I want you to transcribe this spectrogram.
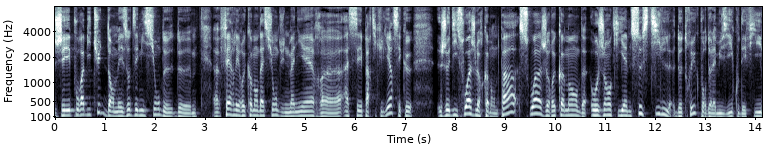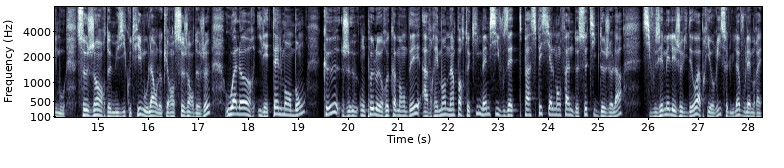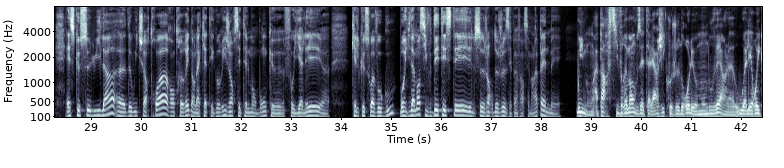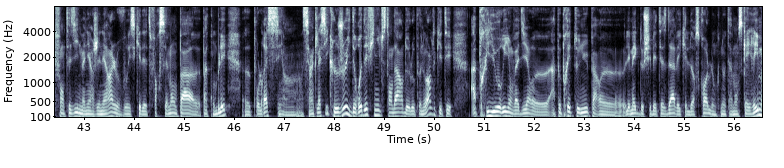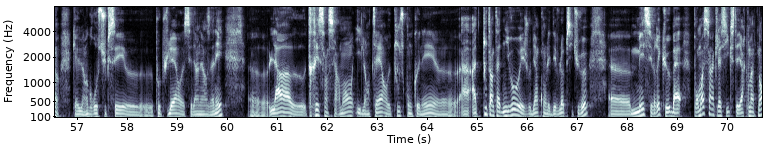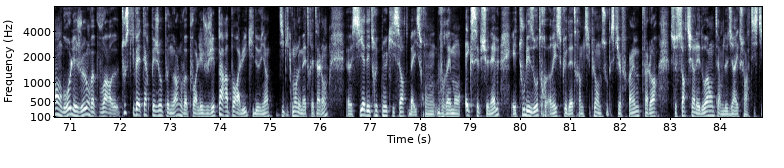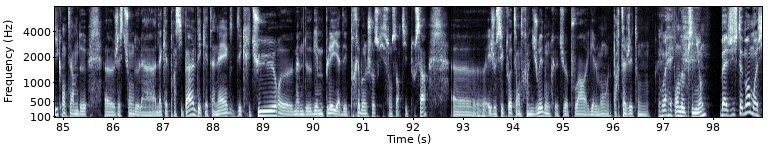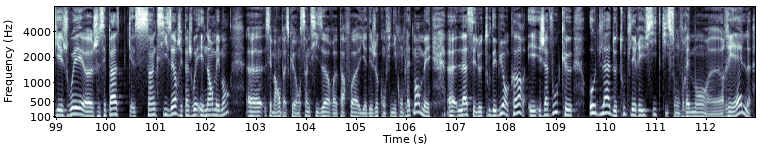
J'ai pour habitude dans mes autres émissions de, de faire les recommandations d'une manière assez particulière, c'est que je dis soit je le recommande pas, soit je recommande aux gens qui aiment ce style de truc pour de la musique ou des films ou ce genre de musique ou de film ou là en l'occurrence ce genre de jeu, ou alors il est tellement bon que je, on peut le recommander à vraiment n'importe qui, même si vous n'êtes pas spécialement fan de ce type de jeu-là. Si vous aimez les jeux vidéo, a priori celui-là vous l'aimerez. Est-ce que celui-là, euh, The Witcher 3, rentrerait dans la catégorie genre c'est tellement bon que faut y aller euh, quels que soient vos goûts. Bon, évidemment, si vous détestez ce genre de jeu, c'est pas forcément la peine, mais oui, bon, à part si vraiment vous êtes allergique aux jeux de rôle et au monde ouvert là, ou à l'heroic fantasy de manière générale, vous risquez d'être forcément pas euh, pas comblé. Euh, pour le reste, c'est un c'est un classique. Le jeu, il redéfinit le standard de l'open world qui était a priori, on va dire, euh, à peu près tenu par les mecs de chez Bethesda avec Elder Scrolls, donc notamment Skyrim, qui a eu un gros succès populaire ces dernières années. là, très sincèrement, il enterre tout ce qu'on connaît à, à, tout un tas de niveaux et je veux bien qu'on les développe si tu veux, mais c'est vrai que bah, pour moi c'est un classique, c'est-à-dire que maintenant en gros les jeux on va pouvoir euh, tout ce qui va être RPG open world on va pouvoir les juger par rapport à lui qui devient typiquement le maître étalon. Euh, s'il y a des trucs mieux qui sortent, bah, ils seront vraiment exceptionnels et tous les autres risquent d'être un petit peu en dessous parce qu'il va quand même falloir se sortir les doigts en termes de direction artistique, en termes de euh, gestion de la, de la quête principale, des quêtes annexes, d'écriture, même de gameplay. Il y a des très bonnes choses qui sont sorties de tout ça et je sais que toi tu es en train d'y jouer donc tu vas pouvoir également partager ton, ton opinion. Bah justement, moi j'y ai joué, euh, je sais pas, 5-6 heures, j'ai pas joué énormément. Euh, c'est marrant parce qu'en 5-6 heures, euh, parfois il y a des jeux qu'on finit complètement, mais euh, là c'est le tout début encore. Et j'avoue que au-delà de toutes les réussites qui sont vraiment réelles,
